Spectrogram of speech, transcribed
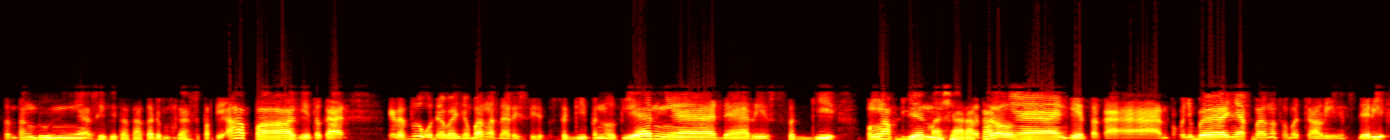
tentang dunia sivitas akademika seperti apa gitu kan. Kita tuh udah banyak banget dari segi penelitiannya, dari segi pengabdian masyarakatnya gitu kan. Pokoknya banyak banget sobat kalian. Jadi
